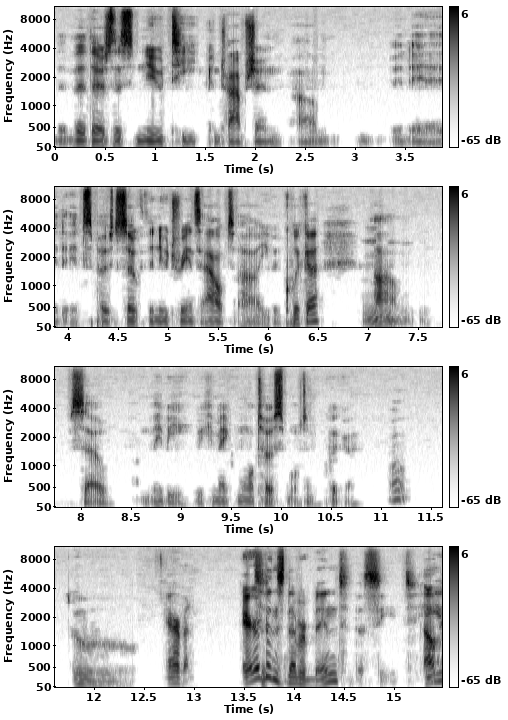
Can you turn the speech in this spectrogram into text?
th- th- there's this new tea contraption. Um, it, it, it's supposed to soak the nutrients out uh, even quicker. Um, so maybe we can make more toast mortem quicker. Ooh. Arabin. Arabin's never been to the seat. He's, Okay.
